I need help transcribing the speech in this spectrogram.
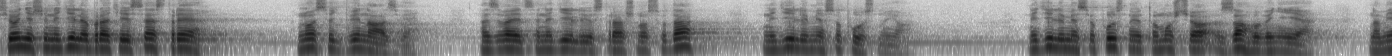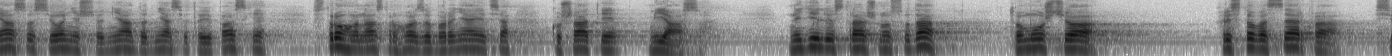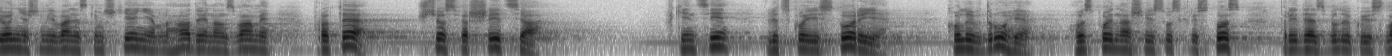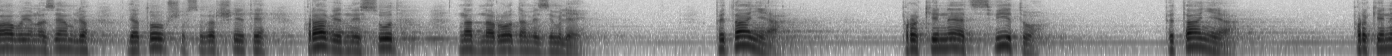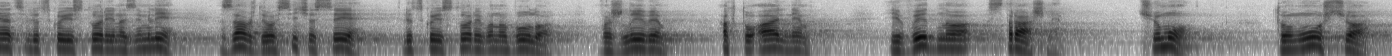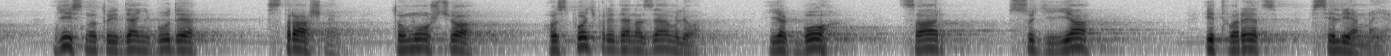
Сьогоднішня неділя, браті і сестри, носить дві назви. Називається неділею страшного суда, неділею м'ясопусною. Неділю м'ясопусною, тому що заговеніє на м'ясо сьогодні щодня до Дня Святої Пасхи строго-настрого забороняється вкушати м'ясо. Неділю страшного суда, тому що Христова Церква сьогоднішнім євангельським чтенням нагадує нам з вами про те, що свершиться в кінці людської історії, коли вдруге Господь наш Ісус Христос прийде з великою славою на землю для того, щоб совершити праведний суд над народами землі. Питання про кінець світу, питання про кінець людської історії на землі завжди, у всі часи людської історії, воно було важливим, актуальним і, видно, страшним. Чому? Тому що дійсно той день буде страшним, тому що Господь прийде на землю як Бог, цар, суддя і творець Вселенної.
